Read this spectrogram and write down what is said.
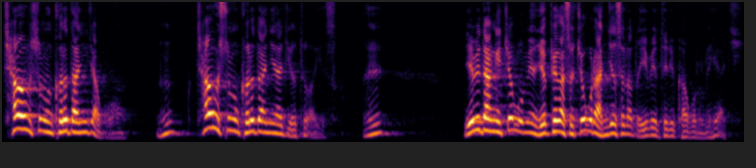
차 없으면 걸어 다니자고. 차 없으면 걸어 다녀야지 어떡하겠어. 예배당에 쪄보면 옆에 가서 쪽으로 앉아서라도 예배 드릴 각오를 해야지.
